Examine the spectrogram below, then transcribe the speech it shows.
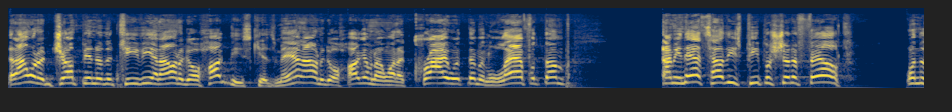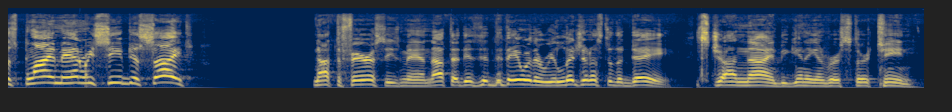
And I want to jump into the TV and I want to go hug these kids, man. I want to go hug them and I want to cry with them and laugh with them. I mean, that's how these people should have felt when this blind man received his sight. Not the Pharisees, man. Not that they were the religionists of the day. It's John 9, beginning in verse 13.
